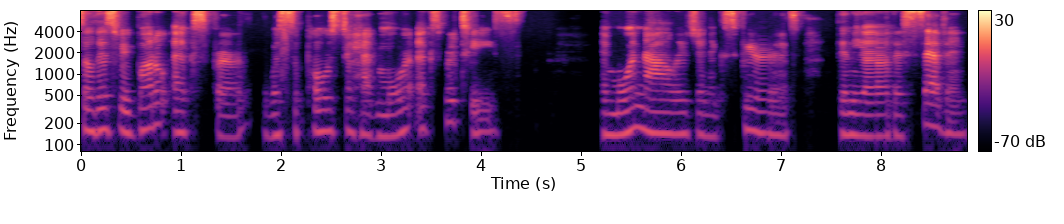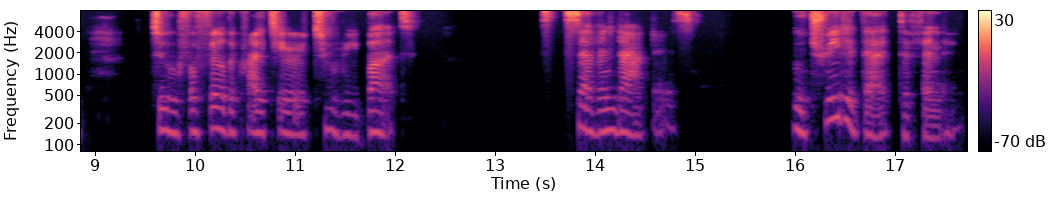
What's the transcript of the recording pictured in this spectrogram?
So, this rebuttal expert was supposed to have more expertise and more knowledge and experience than the other seven to fulfill the criteria to rebut seven doctors who treated that defendant.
